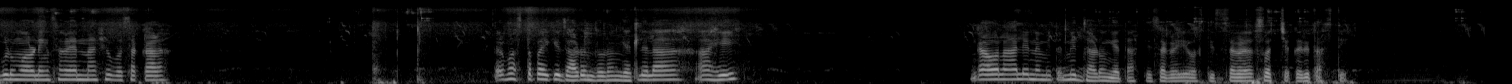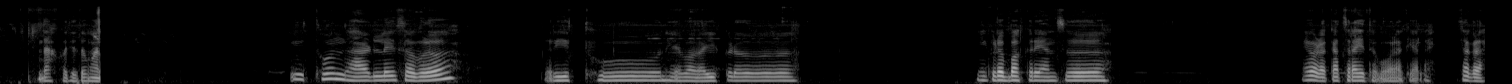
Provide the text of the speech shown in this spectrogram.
Good morning सगळ्यांना शुभ सकाळ. तर मस्तपैकी झाडून झुडून घेतलेला आहे. गावाला आले ना मी तर मीच झाडून घेत असते सगळे व्यवस्थित सगळं स्वच्छ करीत असते. दाखवते तुम्हाला. इथून झाडलंय सगळं. तर इथून हे बघा इकडं इकडं बकऱ्यांचं. एवढा कचरा इथं गोळा केला सगळा.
